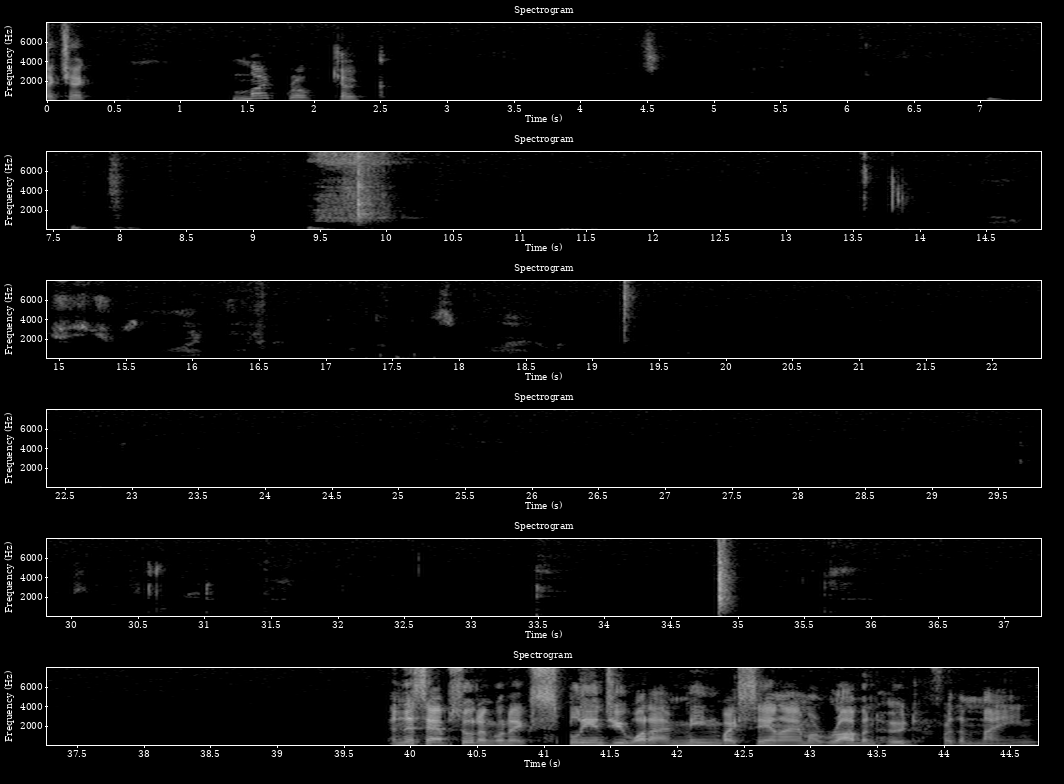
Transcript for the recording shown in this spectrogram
check, check. Micro check. In this episode, I'm going to explain to you what I mean by saying I am a Robin Hood for the mind.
